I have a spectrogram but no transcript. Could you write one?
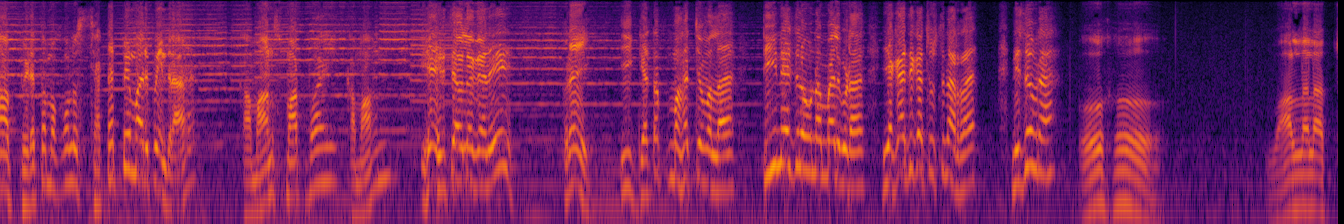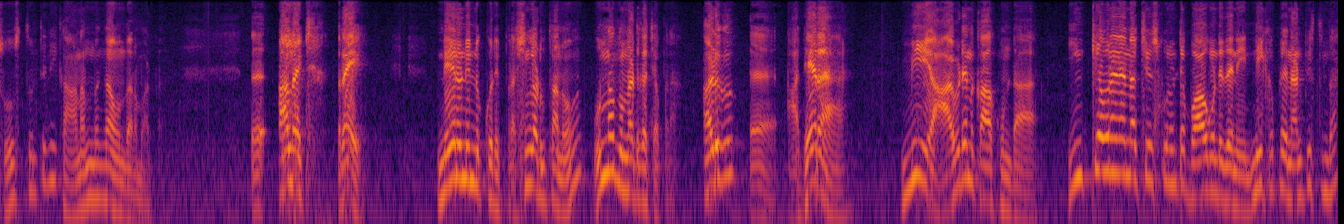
ఆ పిడత ముఖంలో సెటప్పే మారిపోయిందిరా. Come on smart boy come on ఏడ్చావులే గాని. రే ఈ గెటప్ మహత్యం వల్ల టీనేజ్లో ఉన్న అమ్మాయిలు కూడా యగాదిగా చూస్తున్నారా? నిజంరా? ఓహో. వాళ్ళలా చూస్తుంటే నీకు ఆనందంగా ఉందన్నమాట. ఆల్రైట్ రే నేను నిన్ను కొన్ని ప్రశ్నలు అడుగుతాను. ఉన్నది ఉన్నట్టుగా చెప్పరా అడుగు. అదేరా మీ ఆవిడను కాకుండా ఇంకెవరైనా చేసుకుని ఉంటే బాగుండేదని నీకు ఎప్పుడైనా అనిపిస్తుందా?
